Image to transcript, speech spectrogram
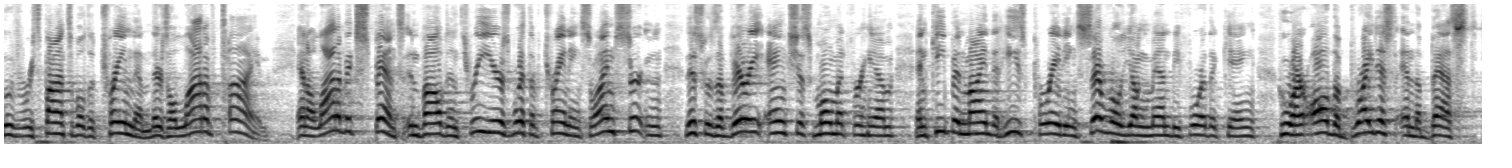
who's responsible to train them. There's a lot of time and a lot of expense involved in three years' worth of training, so I'm certain this was a very anxious moment for him. And keep in mind that he's parading several young men before the king who are all the brightest and the best.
